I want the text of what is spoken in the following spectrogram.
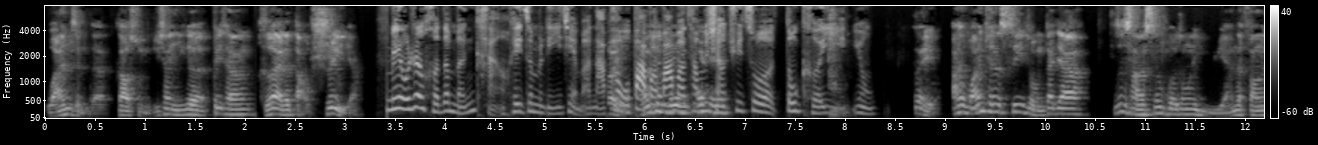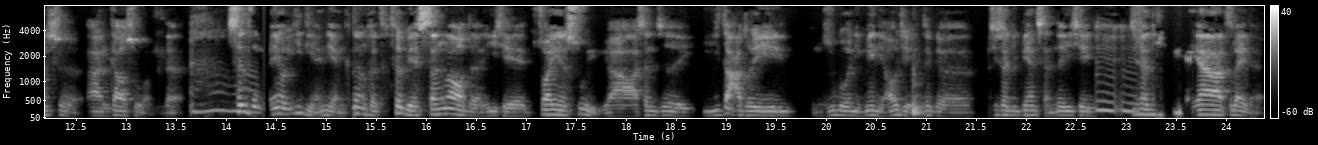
完整的告诉你，就像一个非常和蔼的导师一样，没有任何的门槛，可以这么理解吗？哪怕我爸爸妈妈他们想去做，都可以用。对，而完全是一种大家日常生活中的语言的方式啊，告诉我们的，甚至没有一点点任何特别深奥的一些专业术语啊，甚至一大堆，如果里面了解这个计算机编程的一些计算机语言呀之类的，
